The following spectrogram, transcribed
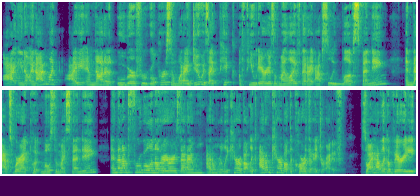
I, you know, and I'm like, I am not an uber frugal person. What I do is I pick a few areas of my life that I absolutely love spending and that's where I put most of my spending. And then I'm frugal in other areas that I'm I don't really care about. Like I don't care about the car that I drive. So I have like a very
